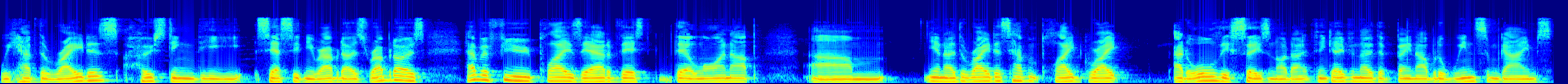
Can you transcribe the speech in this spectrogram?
we have the Raiders hosting the South Sydney Rabbitohs. Rabbitohs have a few plays out of their their lineup. Um, you know, the Raiders haven't played great at all this season. I don't think, even though they've been able to win some games.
